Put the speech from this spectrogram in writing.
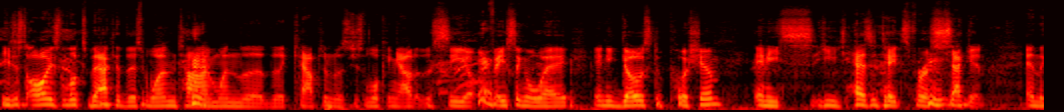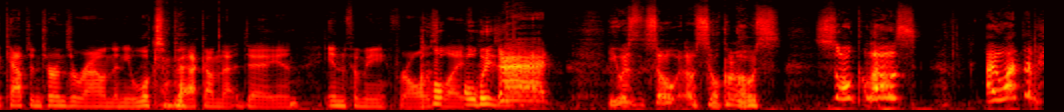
he just always looks back at this one time when the, the captain was just looking out at the sea, facing away, and he goes to push him, and he he hesitates for a second, and the captain turns around and he looks back on that day in infamy for all his life. Always Ah! He was so uh, so close. so close. I want to be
